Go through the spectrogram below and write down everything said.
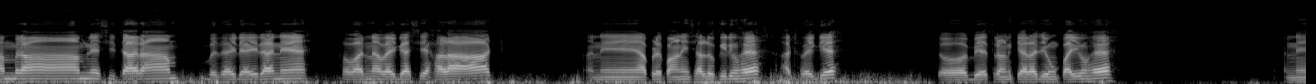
રામ રામ ને સીતારામ બધા ડાયરાને. સવારના વાગ્યા છે સાડા આઠ અને આપણે પાણી ચાલુ કર્યું છે આઠ વાગે તો બે ત્રણ ક્યારા જેવું પાયું છે અને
